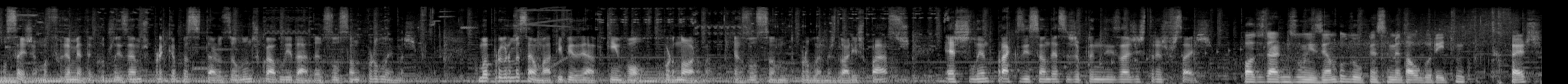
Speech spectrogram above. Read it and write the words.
ou seja, uma ferramenta que utilizamos para capacitar os alunos com a habilidade da resolução de problemas. Como a programação é uma atividade que envolve, por norma, a resolução de problemas de vários passos, é excelente para a aquisição dessas aprendizagens transversais. Podes dar-nos um exemplo do pensamento algorítmico que te referes?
